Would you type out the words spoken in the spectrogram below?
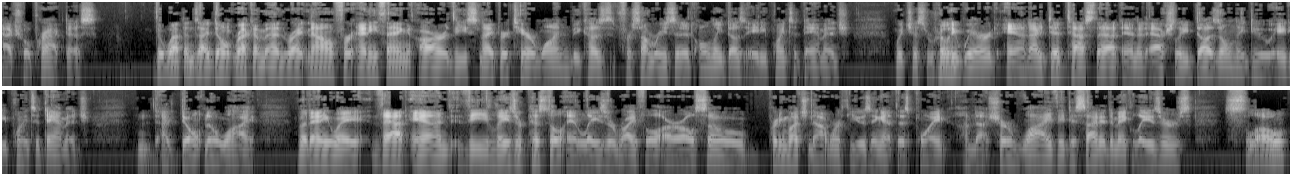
actual practice. The weapons I don't recommend right now for anything are the Sniper Tier 1 because for some reason it only does 80 points of damage, which is really weird. And I did test that and it actually does only do 80 points of damage. I don't know why. But anyway, that and the laser pistol and laser rifle are also pretty much not worth using at this point. I'm not sure why they decided to make lasers slow,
